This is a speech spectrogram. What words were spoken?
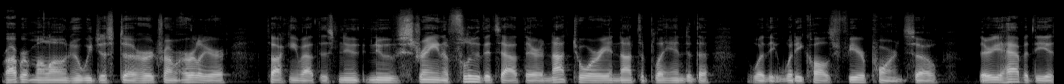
Robert Malone, who we just uh, heard from earlier, talking about this new new strain of flu that's out there, and not to worry and not to play into the what he, what he calls fear porn. So there you have it. The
